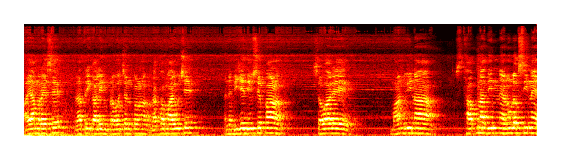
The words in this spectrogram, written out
આયામ રહેશે. રાત્રિકાલીન પ્રવચન પણ રાખવામાં આવ્યું છે અને બીજે દિવસે પણ સવારે માંડવીના સ્થાપના દિનને અનુલક્ષીને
